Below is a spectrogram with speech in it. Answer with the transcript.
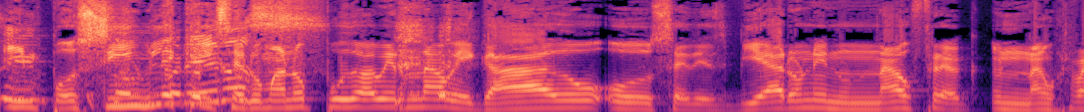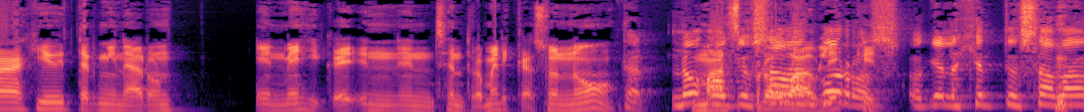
Imposible que el ser humano pudo haber navegado o se desviaron en un, naufragio y terminaron en México, en, Centroamérica. Eso no. No, Más o que usaban gorros, o que la gente usaba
